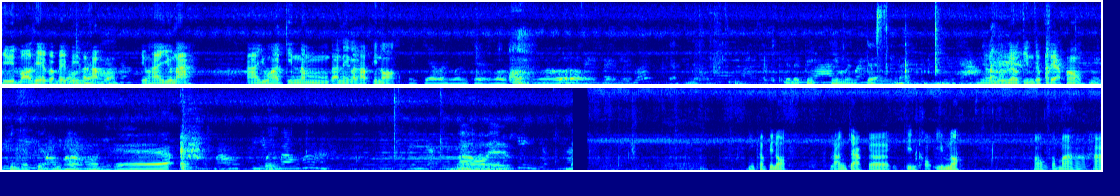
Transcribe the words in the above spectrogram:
ชีวิตบ่าวเทพกับแบบนี้แหละครับ อยู่ให้อยู่หน้าหาอยู่หากินน้ำกันนี่แหละครับพี่น้องไปแก้มันมันแก้ว่าเออแม่ๆ จะได้พริกจิ้มมันแก้มันได้เนี่ยอยู่แนวกินแสบๆเฮานี่กินแต่เปลือกนี่แห้งเท่านี้แหละเฮ้ยเบาไอ้นี่ครับพี่น้องหลังจากเอ่อกินข้าวอิ่มเนาะเฮาก็มาหา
